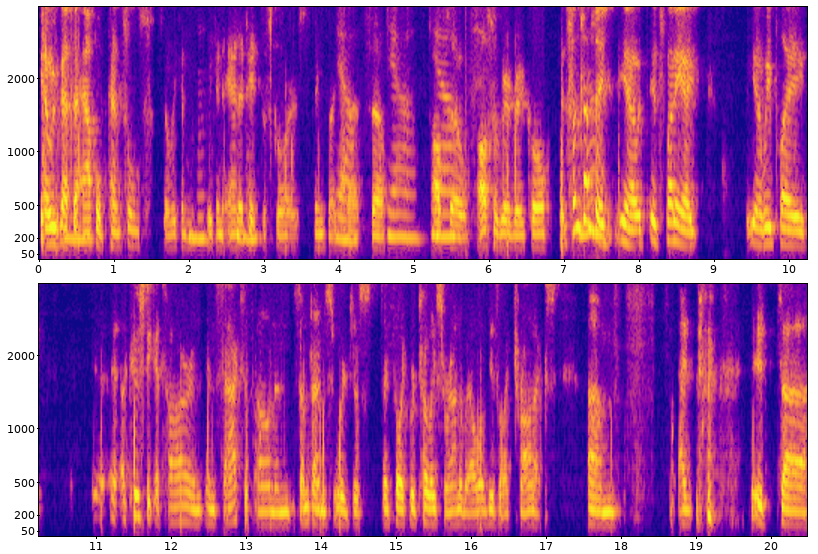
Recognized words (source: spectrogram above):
you know we've got mm-hmm. the Apple pencils, so we can mm-hmm. we can annotate mm-hmm. the scores, things like yeah. that. So yeah, also yeah. also very very cool. And sometimes yeah. I you know it's funny I you know we play acoustic guitar and, and, saxophone, and sometimes we're just I feel like we're totally surrounded by all of these electronics. Um, I, it uh,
